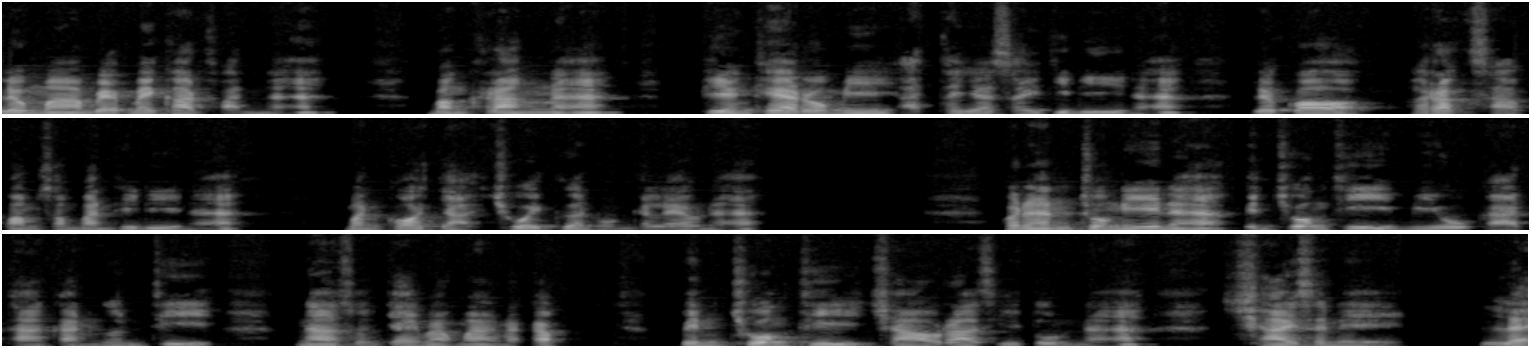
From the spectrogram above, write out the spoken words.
แล้วมาแบบไม่คาดฝันนะฮะบางครั้งนะฮะเพียงแค่เรามีอัธยาศัยที่ดีนะฮะแล้วก็รักษาความสัมพันธ์ที่ดีนะฮะมันก็จะช่วยเกื้อหนุนกันแล้วนะฮะเพราะฉะนั้นช่วงนี้นะฮะเป็นช่วงที่มีโอกาสทางการเงินที่น่าสนใจมากๆนะครับ เป็นช่วงที่ชาวราศีตุลนะฮะใช้เสน่ห์และ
